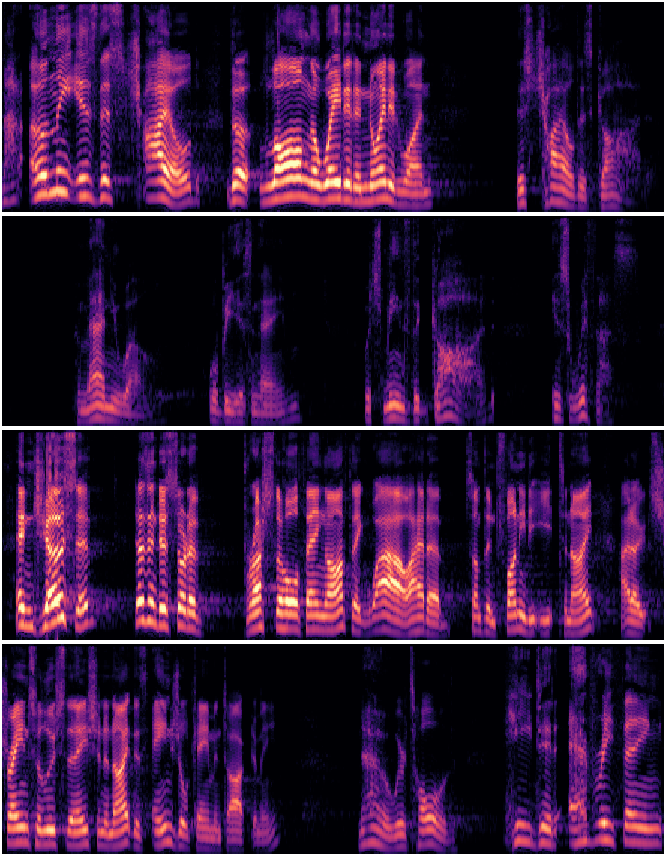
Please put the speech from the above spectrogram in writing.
Not only is this child the long awaited anointed one, this child is God. Emmanuel will be his name, which means that God is with us. And Joseph doesn't just sort of brush the whole thing off, think, wow, I had a, something funny to eat tonight. I had a strange hallucination tonight. This angel came and talked to me. No, we're told he did everything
